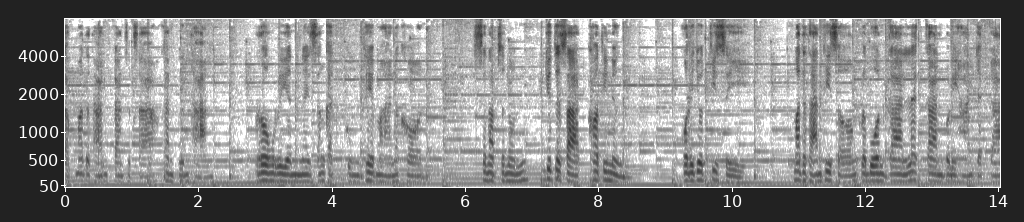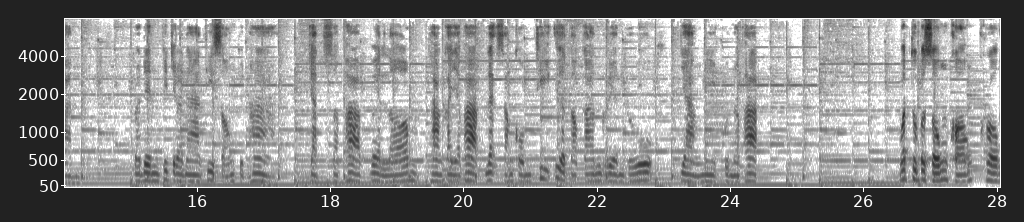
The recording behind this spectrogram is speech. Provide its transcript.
กับมาตรฐานการศึกษาขั้นพื้นฐาน โรงเรียนในสังกัดกรุงเทพมหานคร สนับสนุนยุทธศาสตร์ข้อที่ 1 กลยุทธ์ที่ 4 มาตรฐานที่ 2 กระบวนการและการบริหารจัดการ ประเด็นพิจารณาที่ 2.5 จัดสภาพแวดล้อม ทางกายภาพและสังคมที่เอื้อต่อการเรียนรู้อย่างมีคุณภาพ วัตถุประสงค์ของโครง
